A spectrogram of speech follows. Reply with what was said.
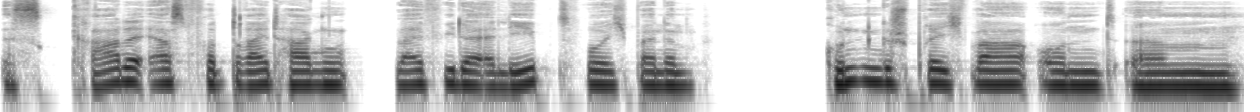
es gerade erst vor drei Tagen live wieder erlebt, wo ich bei einem Kundengespräch war und ähm,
